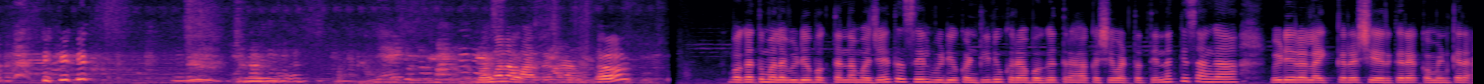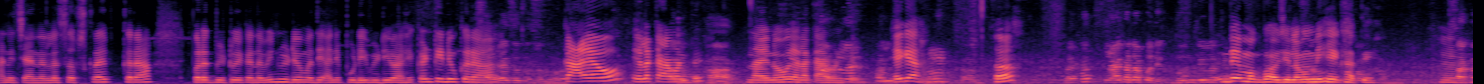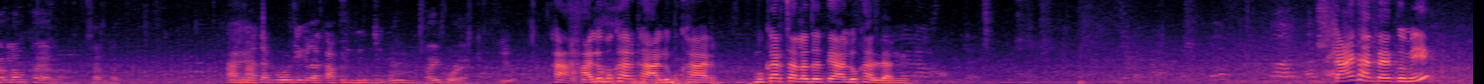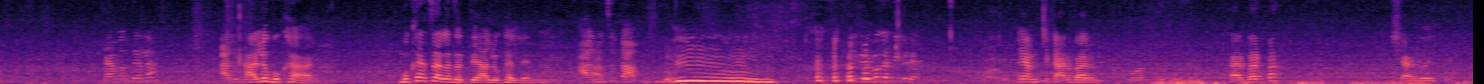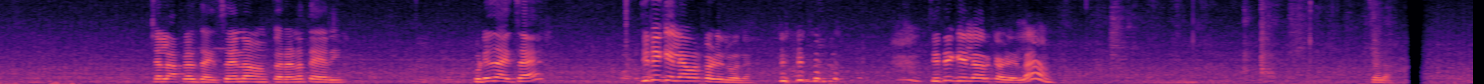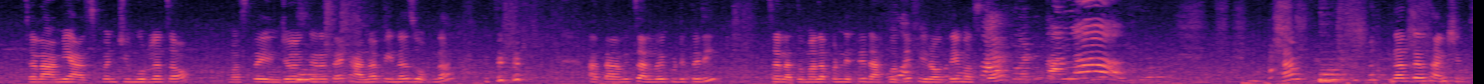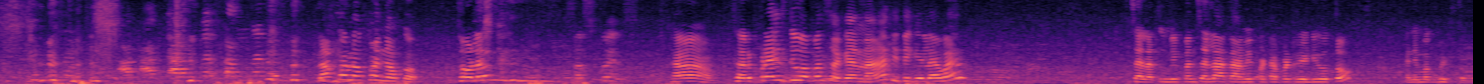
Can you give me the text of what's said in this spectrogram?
मस्त. बघा तुम्हाला व्हिडिओ बघताना मजा येत असेल व्हिडिओ कंटिन्यू करा बघत राहा कसे वाटतात ते नक्की सांगा. व्हिडिओला लाईक करा शेअर करा कमेंट करा आणि चॅनलला सबस्क्राईब करा. परत भेटू एका नवीन व्हिडिओमध्ये आणि पुढे व्हिडिओ आहे कंटिन्यू करा. काय आहे हो? याला काय म्हणते? बुखार. नाही नो याला काय म्हणते? हे घ्या. हं? दे. दोन दिलं दे मग भाऊजीला मग मी हे खाते. हं. साखर लावून खायला छान लागतं. आहे. खा आलू बुखार खा आलू बुखार. बुखार चालत जाते आलू खाल्ल्याने काय खाताय तुम्ही? आलू आलू बुखार. बुखार चालत जाते आलू खाल्ल्याने आलूचं ताप. हम्म. तिकडे बघा तिकडे. हे आमचे कारभार. कारभार पा. शाडो येते चला आपल्याला जायचं आहे ना करा ना तयारी. कुठे जायचं आहे तिथे गेल्यावर कळेल मला. तिथे गेल्यावर कळेल हा? चला. चला आम्ही आज पण चिमूरलाच जाऊ मस्त एन्जॉय करत आहे खाणं पिणं झोपणं. आता आम्ही चाललोय कुठेतरी. चला तुम्हाला पण नेते दाखवते फिरवते मस्त. नंतर सांगशील. नको नको नको. थोडं सस्पेन्स हा सरप्राईज देऊ आपण सगळ्यांना तिथे गेल्यावर. चला तुम्ही पण चला आता आम्ही पटापट रेडी होतो आणि मग भेटतो.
